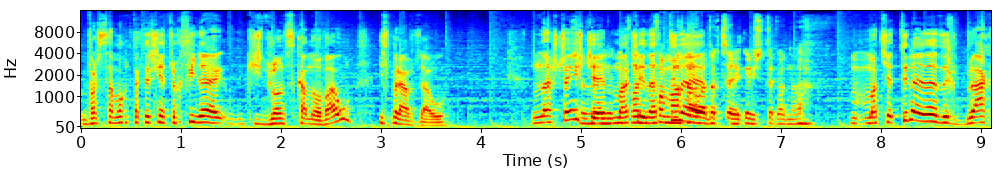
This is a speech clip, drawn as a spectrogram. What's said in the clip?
wasz samochód faktycznie co chwilę jakiś dron skanował i sprawdzał. Na szczęście macie na tyle... do jakiegoś no. Macie tyle lewych blach,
